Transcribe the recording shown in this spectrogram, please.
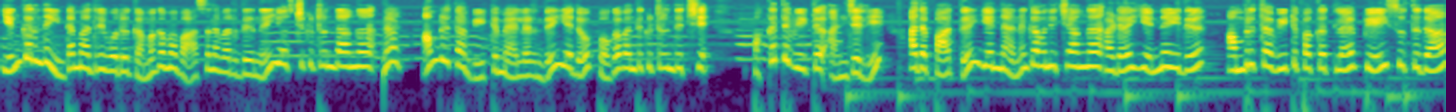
எங்க இருந்து இந்த மாதிரி ஒரு கமகம வாசனை வருதுன்னு யோசிச்சுக்கிட்டு இருந்தாங்க. அம்ரிதா அமிர்தா வீட்டு மேல இருந்து ஏதோ புகை வந்துகிட்டு இருந்துச்சு. பக்கத்து வீட்டு அஞ்சலி அத பார்த்து என்னன்னு கவனிச்சாங்க. அட என்ன இது? அமிர்தா வீட்டு பக்கத்துல பேய் சுத்துதா?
